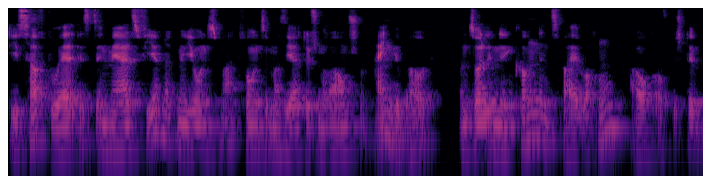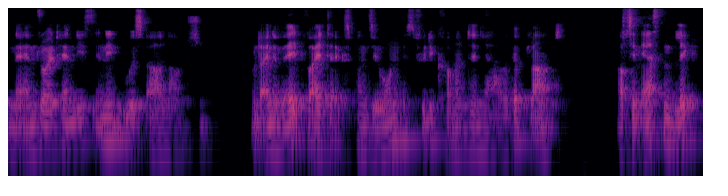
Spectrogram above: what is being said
Die Software ist in mehr als 400 Millionen Smartphones im asiatischen Raum schon eingebaut und soll in den kommenden zwei Wochen auch auf bestimmten Android-Handys in den USA launchen. Und eine weltweite Expansion ist für die kommenden Jahre geplant. Auf den ersten Blick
